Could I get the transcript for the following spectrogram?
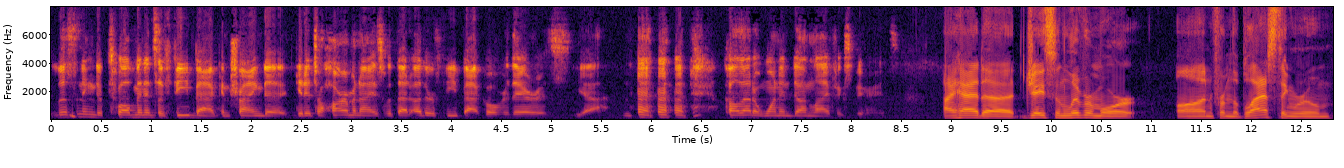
listening to 12 minutes of feedback and trying to get it to harmonize with that other feedback over there is yeah. Call that a one and done life experience. I had uh, Jason Livermore on from the blasting room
